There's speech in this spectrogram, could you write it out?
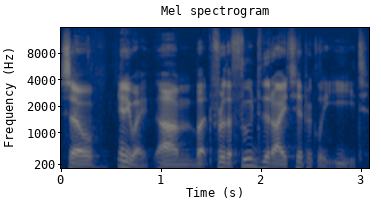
So anyway, um, but for the food that I typically eat,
